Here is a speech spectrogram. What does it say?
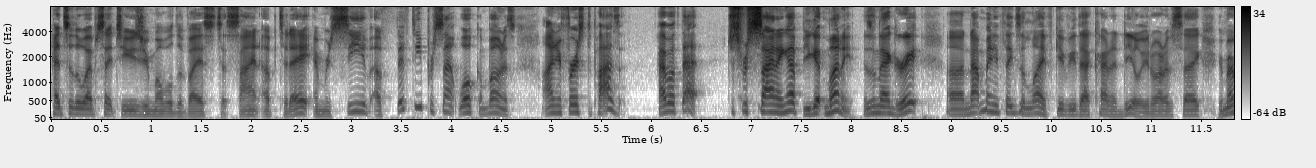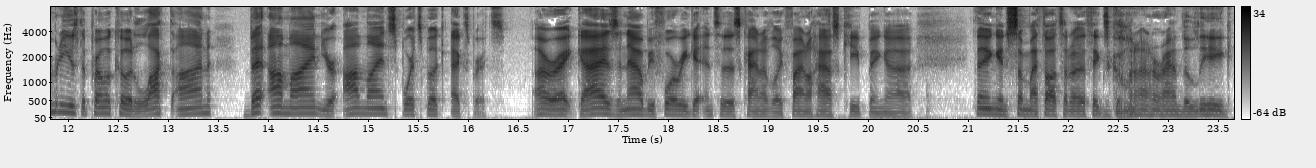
Head to the website to use your mobile device to sign up today and receive a 50% welcome bonus on your first deposit. How about that? Just for signing up, you get money. Isn't that great? Uh, not many things in life give you that kind of deal. You know what I'm saying? Remember to use the promo code Locked On. Bet online, your online sportsbook experts. All right, guys, and now before we get into this kind of like final housekeeping uh, thing and some of my thoughts on other things going on around the league,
